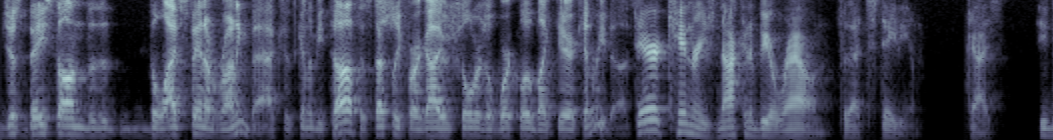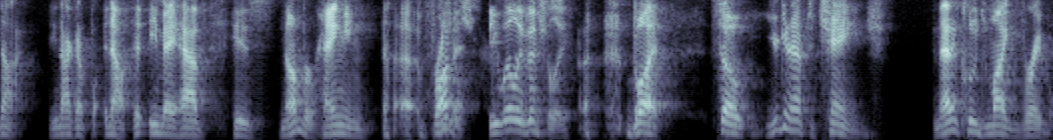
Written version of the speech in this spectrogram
just based on the the lifespan of running backs, it's going to be tough, especially for a guy who shoulders a workload like Derrick Henry does. Derrick Henry's not going to be around for that stadium, guys. He's not. He's not going to play. Now he may have his number hanging uh, from he, it. He will eventually, but so you're going to have to change, and that includes Mike Vrabel.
